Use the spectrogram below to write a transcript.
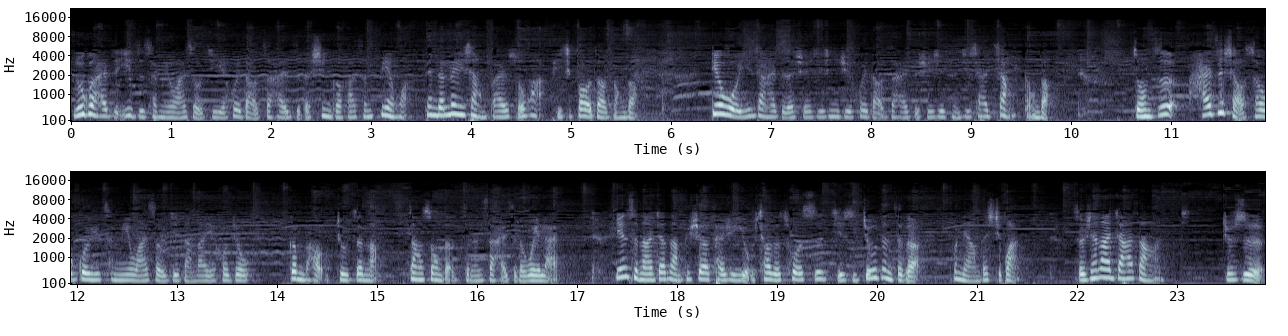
如果孩子一直沉迷玩手机，也会导致孩子的性格发生变化，变得内向、不爱说话、脾气暴躁等等。第五，影响孩子的学习兴趣，会导致孩子学习成绩下降等等。总之，孩子小时候过于沉迷玩手机，长大以后就更不好纠正了，葬送的只能是孩子的未来。因此呢，家长必须要采取有效的措施，及时纠正这个不良的习惯。首先呢，家长就是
